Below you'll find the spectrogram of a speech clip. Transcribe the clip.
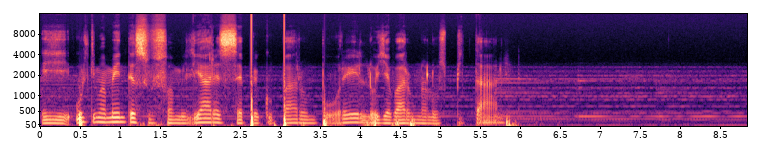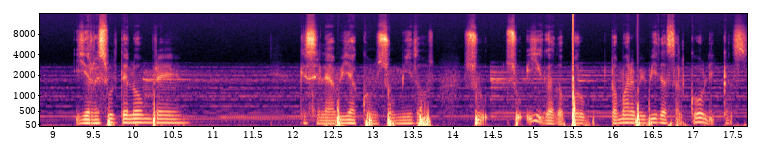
Y últimamente sus familiares se preocuparon por él, lo llevaron al hospital. Y resulta el hombre que se le había consumido su, su hígado por tomar bebidas alcohólicas.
